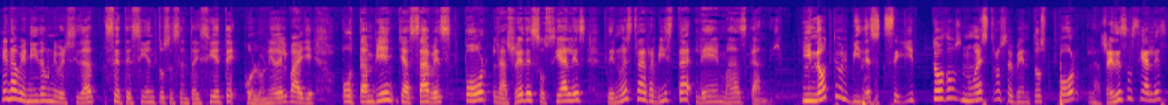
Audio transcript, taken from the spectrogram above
en Avenida Universidad 767, Colonia del Valle, o también, ya sabes, por las redes sociales de nuestra revista Lee Más Gandhi. Y no te olvides seguir todos nuestros eventos por las redes sociales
